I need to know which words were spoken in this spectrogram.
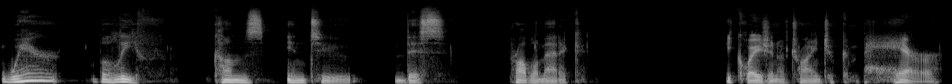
where belief comes into this problematic equation of trying to compare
